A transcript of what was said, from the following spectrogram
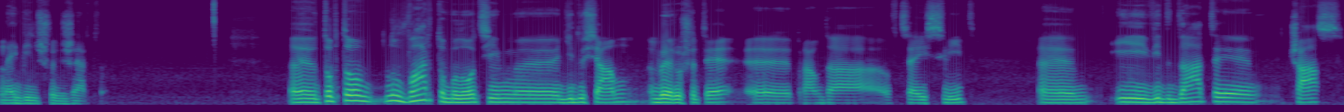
найбільшої жертви. Е, Тобто, ну, варто було цим е, дідусям вирушити, е, правда, в цей світ і віддати час,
